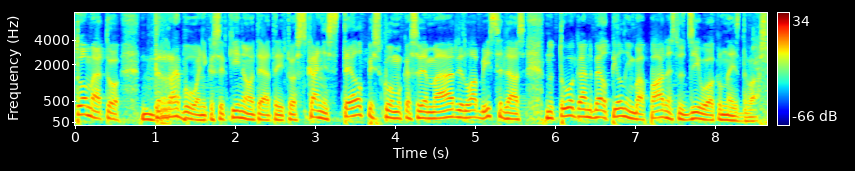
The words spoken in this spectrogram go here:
Tomēr to draboņu, kas ir kinoteātrī, to skaņas telpiskumu, kas vienmēr ir labi izceļās, nu, to gan vēl pilnībā pārnest uz dzīvokli neizdevās.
